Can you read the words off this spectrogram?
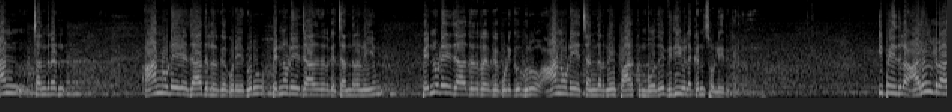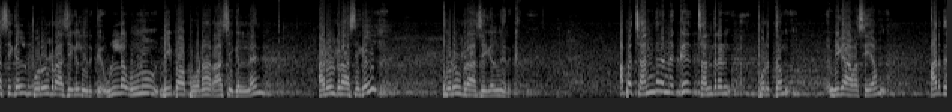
ஆண் சந்திரன் ஆணுடைய ஜாதத்தில் இருக்கக்கூடிய குரு பெண்ணுடைய ஜாதத்தில் இருக்க சந்திரனையும் பெண்ணுடைய ஜாதகத்தில் இருக்கக்கூடிய குரு ஆணுடைய சந்திரனை பார்க்கும்போது விதிவிலக்குன்னு சொல்லியிருக்கேன் இப்போ இதில் அருள் ராசிகள் பொருள் ராசிகள் இருக்குது உள்ள இன்னும் டீப்பாக போனால் ராசிகளில் அருள் ராசிகள் பொருள் ராசிகள்னு இருக்குது அப்போ சந்திரனுக்கு சந்திரன் பொருத்தம் மிக அவசியம். அடுத்து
